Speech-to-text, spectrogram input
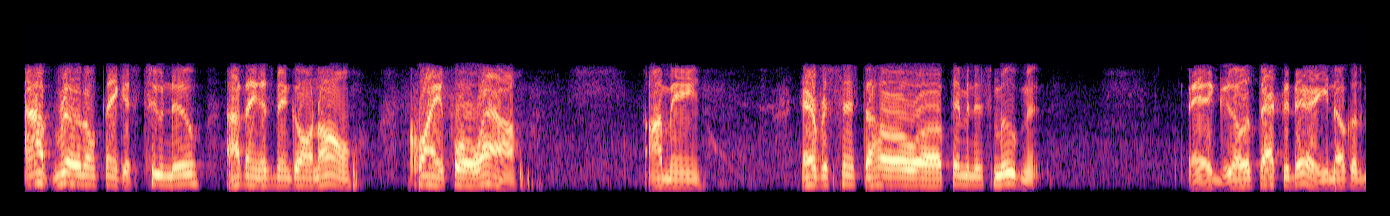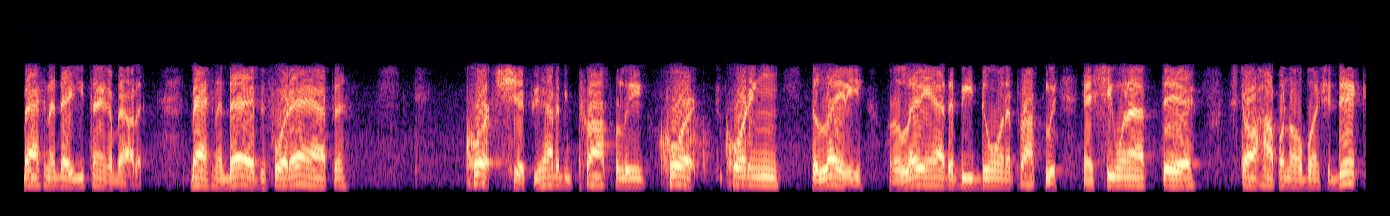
I really don't think it's too new. I think it's been going on quite for a while. I mean, ever since the whole uh, feminist movement. It goes back to there, you know, because back in the day, you think about it back in the day, before that happened, courtship. You had to be properly court courting the lady, or the lady had to be doing it properly. And she went out there, start hopping on a bunch of dicks.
